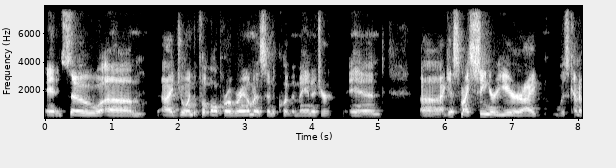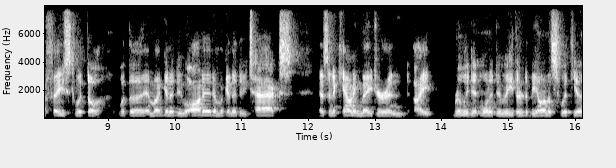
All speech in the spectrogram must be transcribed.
And so um, I joined the football program as an equipment manager and uh, I guess my senior year, I was kind of faced with the with the am I going to do audit? Am I going to do tax as an accounting major? And I really didn't want to do either, to be honest with you.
